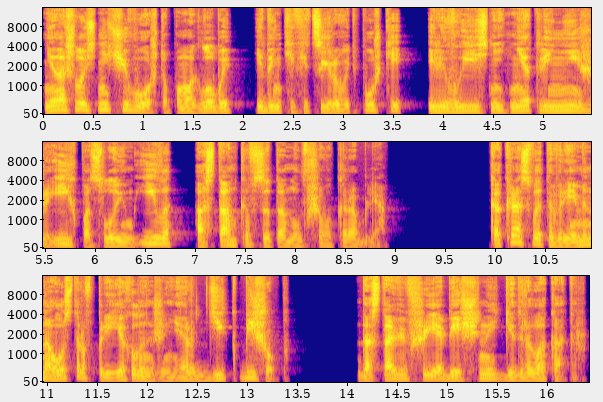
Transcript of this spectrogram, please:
Не нашлось ничего, что помогло бы идентифицировать пушки или выяснить, нет ли ниже их под слоем ила останков затонувшего корабля. Как раз в это время на остров приехал инженер Дик Бишоп, доставивший обещанный гидролокатор.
